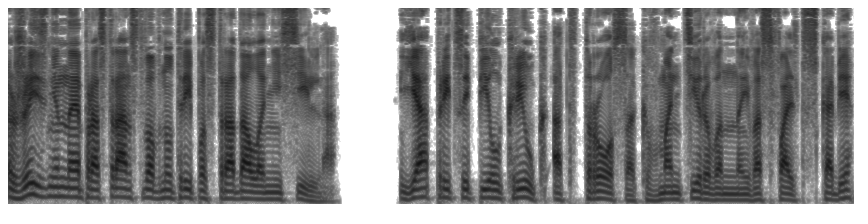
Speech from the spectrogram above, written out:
Жизненное пространство внутри пострадало не сильно. Я прицепил крюк от троса к вмонтированной в асфальт скобе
